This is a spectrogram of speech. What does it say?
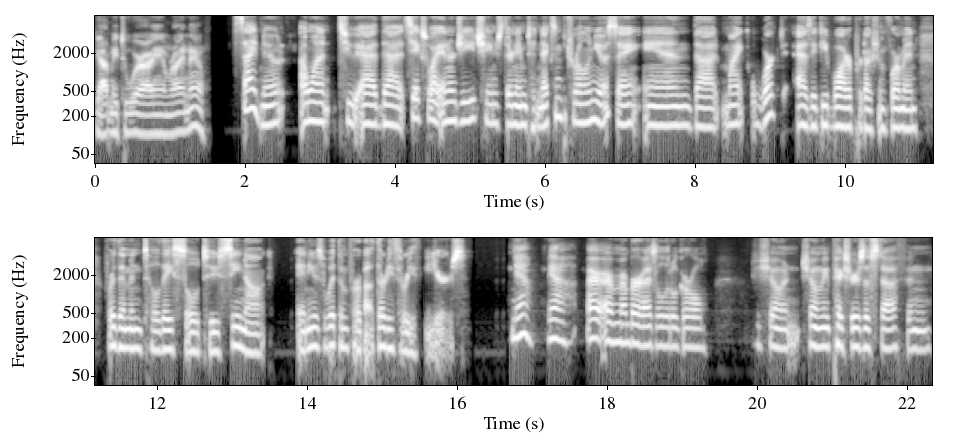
got me to where I am right now. Side note, I want to add that CXY Energy changed their name to Nexen Petroleum USA and that Mike worked as a deep water production foreman for them until they sold to CNOOC and he was with them for about 33 years. Yeah, yeah. I, I remember as a little girl showing showing me pictures of stuff and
